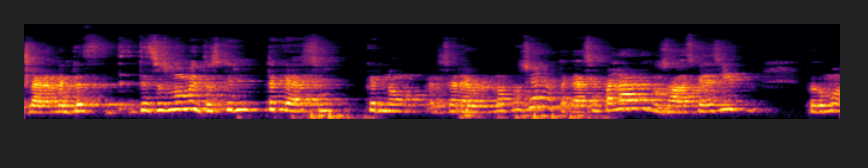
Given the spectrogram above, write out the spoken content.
claramente, es de esos momentos que te quedas sin, que no, el cerebro no funciona, te quedas sin palabras, no sabes qué decir. Fue como,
